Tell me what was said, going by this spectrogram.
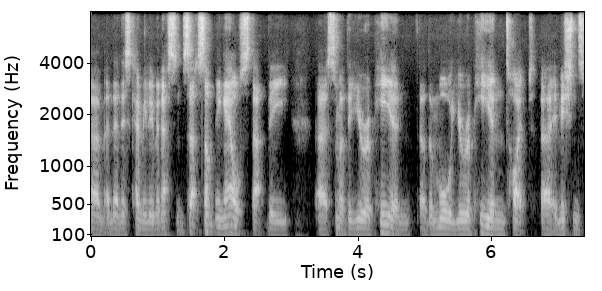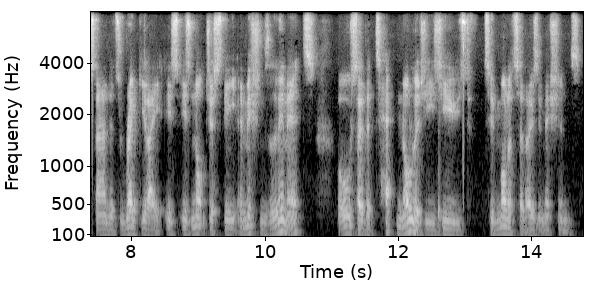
um, and then this chemiluminescence. That's something else that the uh, some of the European, uh, the more European type uh, emissions standards regulate is, is not just the emissions limits, but also the technologies used to monitor those emissions.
